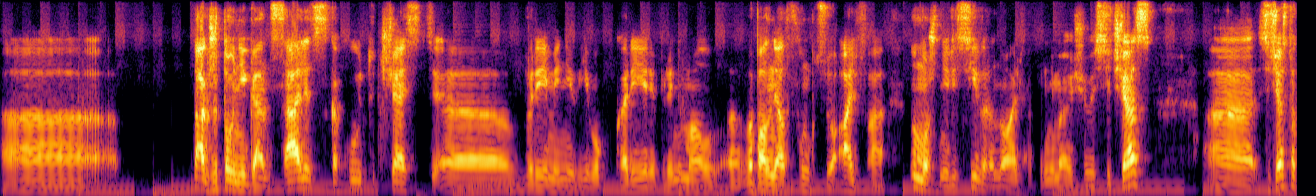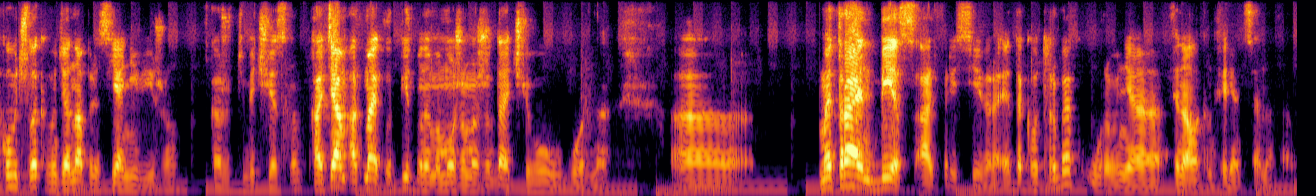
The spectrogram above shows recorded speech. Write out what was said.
а, также Тони Гонсалес какую-то часть э, времени в его карьере принимал, э, выполнял функцию альфа, ну, может, не ресивера, но альфа принимающего сейчас. Э, сейчас такого человека в Индианаполис я не вижу скажу тебе честно. Хотя от Майкла Питмана мы можем ожидать чего угодно. А, Мэтт Райан без альфа-ресивера – это квотербек уровня финала конференции НФЛ?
